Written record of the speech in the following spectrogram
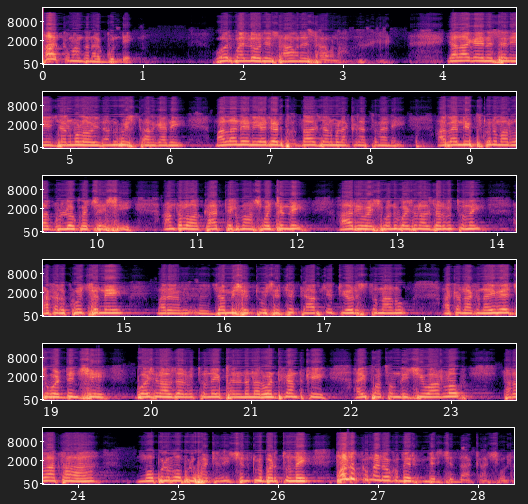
ఠాక్ నాకు గుండె. ఓరి మళ్ళీ నేను సావనే సావన ఎలాగైనా సరే ఈ జన్మలో ఇది అనుభవిస్తాను కానీ మళ్ళీ నేను ఏడేడు పద్నాలుగు జన్మలు ఎక్కడ ఎత్తనని అవన్నీ ఇప్పుకుని మరలా గుళ్ళోకి వచ్చేసి అంతలో కార్తీక మాసం వచ్చింది. ఆది వయసు వని భోజనాలు జరుగుతున్నాయి. అక్కడ కూర్చొని మరి జమ్మి చెట్టు చెట్టు ట్యాప్ చెట్టు ఏడుస్తున్నాను అక్కడ నాకు నైవేద్యం వడ్డించి భోజనాలు జరుగుతున్నాయి. పన్నెండున్నర ఒంటి గంటకి అయిపోతుంది జీవాడలో తర్వాత మొబ్బులు మొబ్బులు పట్టినాయి చినుకులు పడుతున్నాయి. తలుక్కుమని ఒక మెరుపు మెరిచింది ఆకాశంలో.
